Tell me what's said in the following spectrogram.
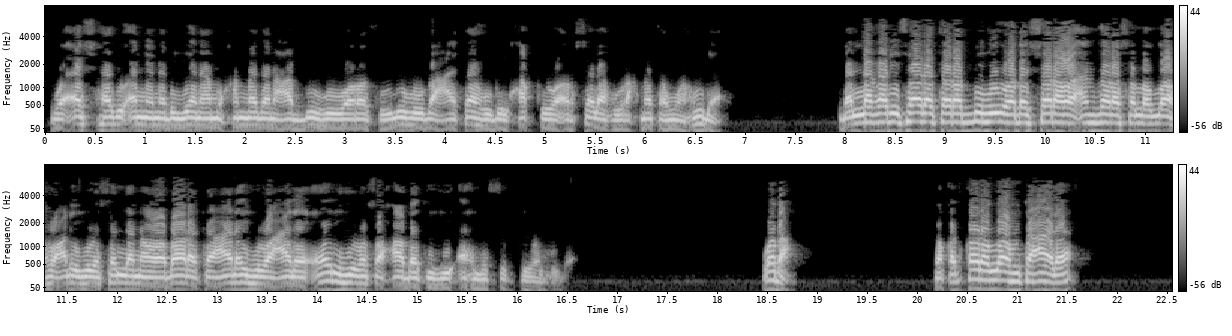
وأشهد أن نبينا محمدا عبده ورسوله بعثه بالحق وأرسله رحمة وهدى. بلغ رسالة ربه وبشر وأنذر صلى الله عليه وسلم وبارك عليه وعلى آله وصحابته أهل الصدق والهدى. وبعد. فقد قال الله تعالى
